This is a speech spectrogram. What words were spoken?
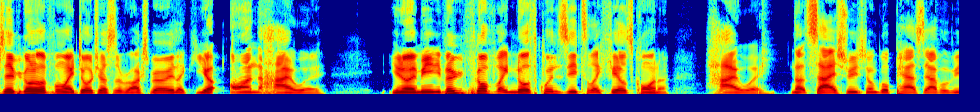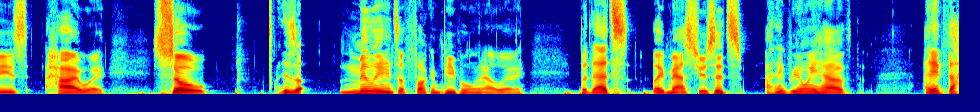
say if you're going from like Dorchester to Roxbury, like you're on the highway. You know what I mean? If you're going from like North Quincy to like Fields Corner, highway. Not side streets. Don't go past Applebee's. Highway. So there's millions of fucking people in LA, but that's like Massachusetts. I think we only have. I think the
